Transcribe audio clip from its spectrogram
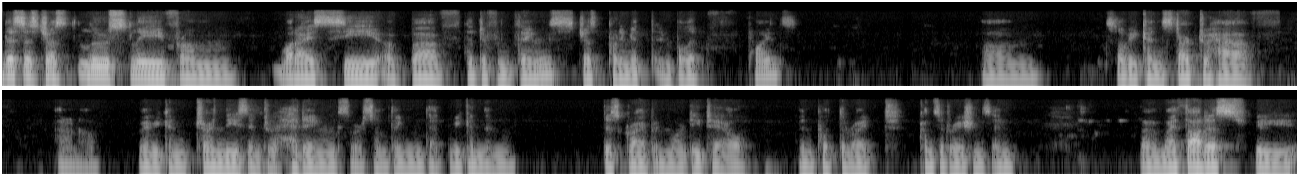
This is just loosely from what I see above the different things, just putting it in bullet points. Um, so we can start to have, I don't know, maybe we can turn these into headings or something that we can then describe in more detail and put the right considerations in. Uh, my thought is we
